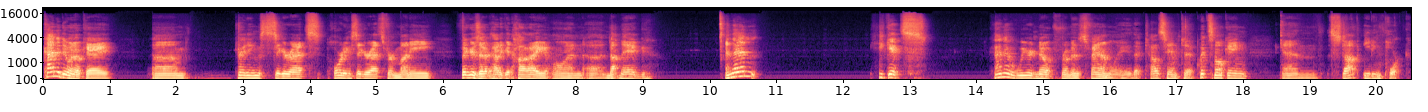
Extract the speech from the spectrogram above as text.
kind of doing okay. Um, trading cigarettes, hoarding cigarettes for money. Figures out how to get high on uh, nutmeg. And then he gets kind of a weird note from his family that tells him to quit smoking and stop eating pork.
